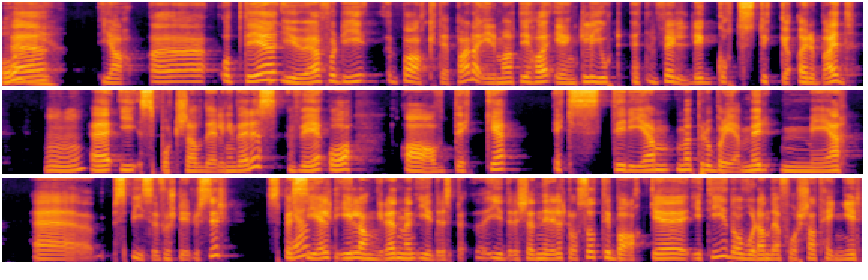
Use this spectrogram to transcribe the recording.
Oi! Eh, ja. Eh, og det gjør jeg fordi bakteppet er da, Irma, at de har egentlig gjort et veldig godt stykke arbeid mm. eh, i sportsavdelingen deres ved å avdekke ekstreme problemer med eh, spiseforstyrrelser. Spesielt ja. i langrenn, men idrett, idrett, generelt også, tilbake i tid, og hvordan det fortsatt henger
